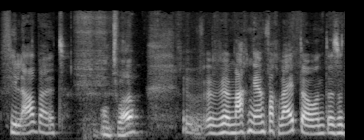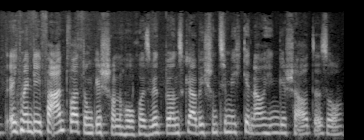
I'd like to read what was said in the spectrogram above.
Viel Arbeit. Und zwar? Wir machen einfach weiter. Und also, ich meine, die Verantwortung ist schon hoch. Es wird bei uns, glaube ich, schon ziemlich genau hingeschaut. Also,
